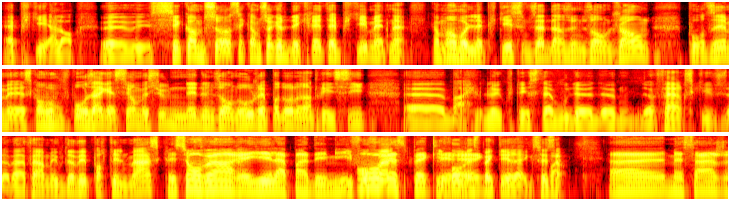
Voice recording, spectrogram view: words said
appliquée. Alors, euh, c'est comme ça, c'est comme ça que le décret est appliqué maintenant. Comment on va l'appliquer si vous êtes dans une zone jaune pour dire, mais est-ce qu'on va vous poser la question, monsieur, vous venez d'une zone rouge, n'avez pas le droit de rentrer ici? Euh, ben, là, écoutez, c'est à vous de, de- de faire ce que vous avez à faire, mais vous devez porter le masque. Et si on veut enrayer la pandémie, Il faut on faire- respecte Il les faut règles. respecter les règles, c'est Ouais. ça. Euh, message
